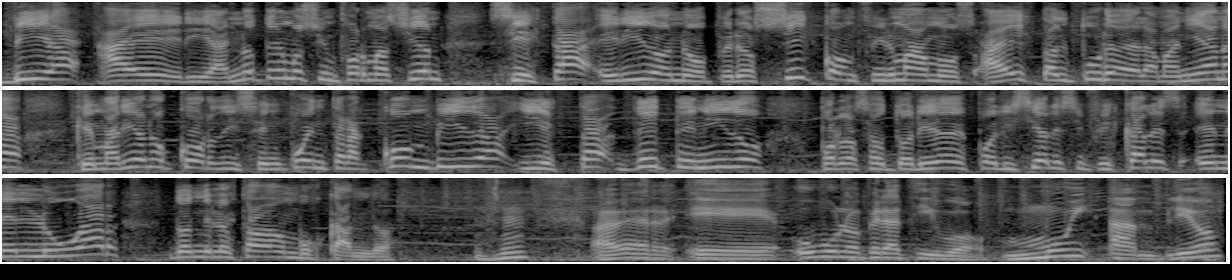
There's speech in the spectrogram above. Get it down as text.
vía aérea. No tenemos información si está herido o no, pero sí confirmamos a esta altura de la mañana que Mariano Cordi se encuentra con vida y está detenido por las autoridades policiales y fiscales en el lugar donde lo estaban buscando. A ver, eh, hubo un operativo muy amplio.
